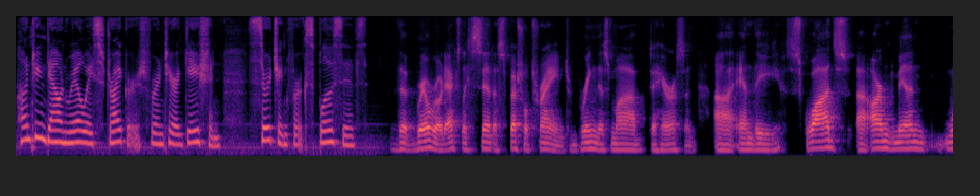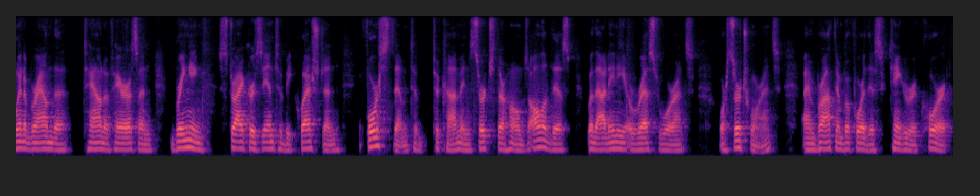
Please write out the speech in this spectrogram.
hunting down railway strikers for interrogation, searching for explosives. The railroad actually sent a special train to bring this mob to Harrison. Uh, and the squads, uh, armed men, went around the town of Harrison, bringing strikers in to be questioned, forced them to, to come and search their homes. All of this without any arrest warrants or search warrants and brought them before this kangaroo court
